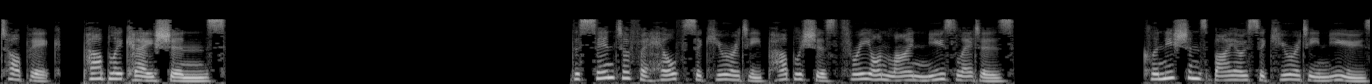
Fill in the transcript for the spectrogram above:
Topic: Publications The Center for Health Security publishes three online newsletters, Clinicians Biosecurity News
